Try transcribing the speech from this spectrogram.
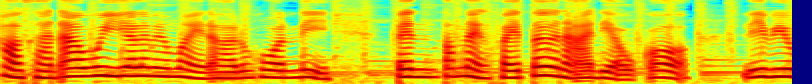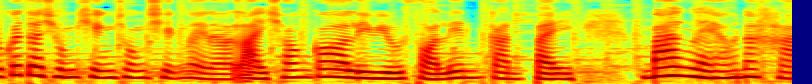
ข่าวสารอาวีอะไรใหม่ๆนะคะทุกคนนี่เป็นตำแหน่งไฟเตอร์นะ เดี๋ยวก็รีวิวก็จะชงเชงชงเชงหน่อยนะหลายช่องก็รีวิวสอนเล่นกันไปบ้างแล้วนะคะ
